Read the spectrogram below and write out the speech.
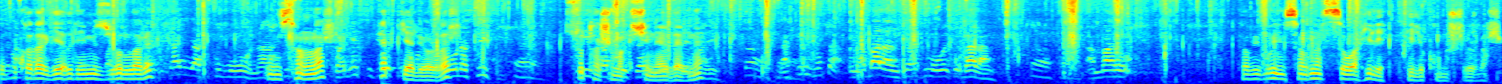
Ve bu kadar geldiğimiz yolları insanlar hep geliyorlar. Su taşımak için evlerine. Tabii bu insanlar Swahili dili konuşuyorlar.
